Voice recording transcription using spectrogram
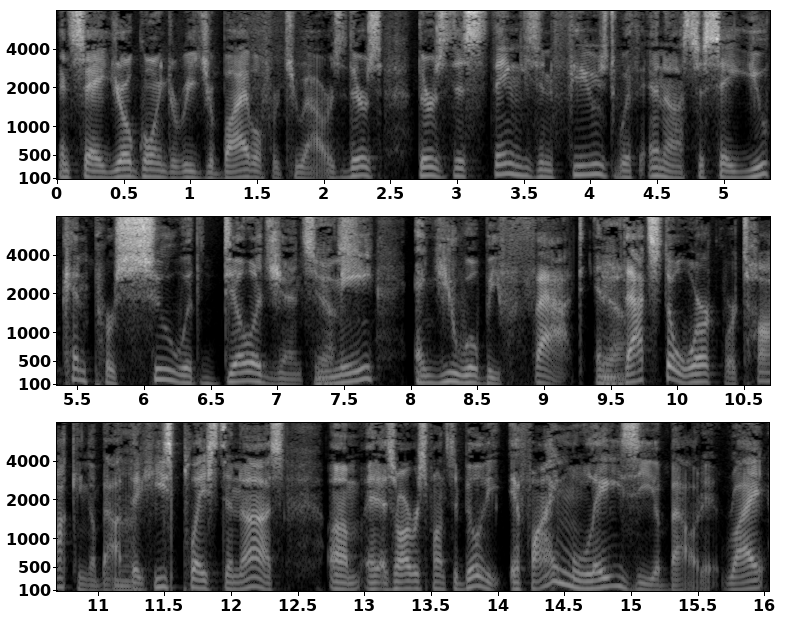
and say, you're going to read your Bible for two hours. There's, there's this thing he's infused within us to say, you can pursue with diligence Yes. me and you will be fat. And Yeah. that's the work we're talking about that he's placed in us um, as our responsibility. If I'm lazy about it, right?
